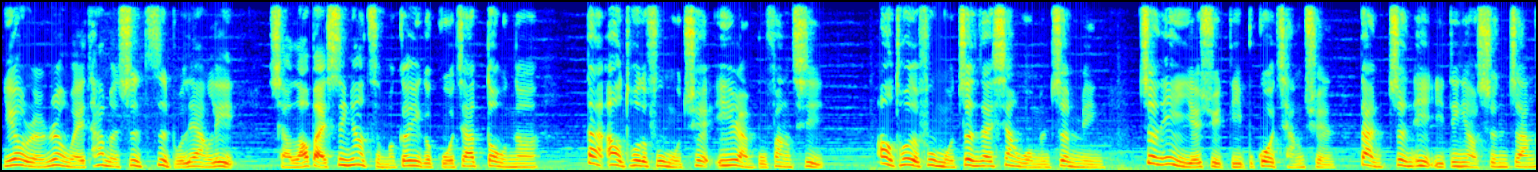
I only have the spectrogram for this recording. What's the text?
也有人认为他们是自不量力，小老百姓要怎么跟一个国家斗呢？但奥托的父母却依然不放弃。奥托的父母正在向我们证明，正义也许敌不过强权，但正义一定要伸张。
